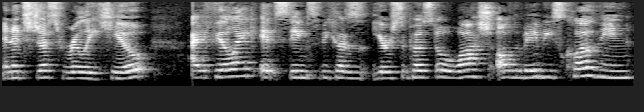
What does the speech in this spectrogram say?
And it's just really cute. I feel like it stinks because you're supposed to wash all the baby's clothing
